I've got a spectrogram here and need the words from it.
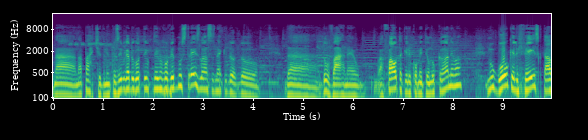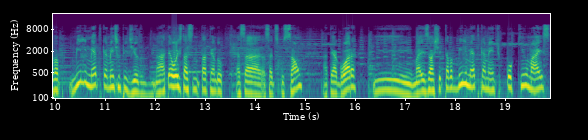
na, na partida. Né? Inclusive o Gabigol teve, teve, envolvido nos três lances né, do, do, da, do VAR, né? A falta que ele cometeu no Kahneman, no gol que ele fez, que estava milimetricamente impedido. Até hoje está tá tendo essa, essa discussão até agora. E mas eu achei que estava milimetricamente um pouquinho mais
